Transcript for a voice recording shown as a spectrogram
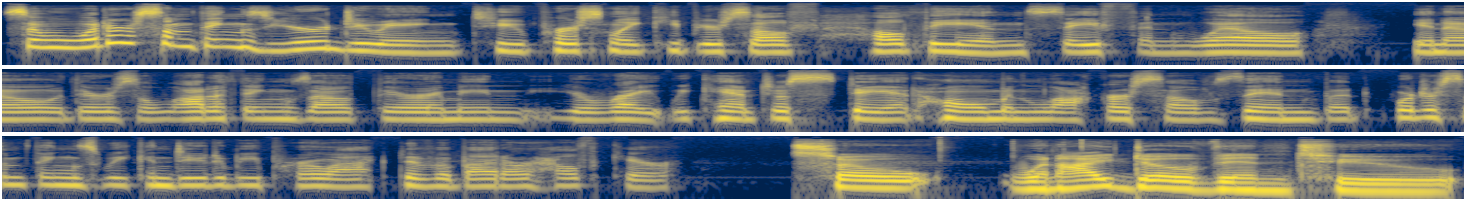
So, what are some things you're doing to personally keep yourself healthy and safe and well? You know, there's a lot of things out there. I mean, you're right. We can't just stay at home and lock ourselves in, but what are some things we can do to be proactive about our health care? So, when I dove into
